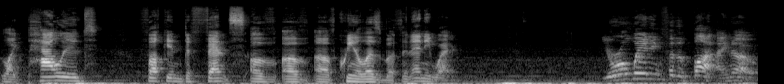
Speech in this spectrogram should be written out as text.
like pallid fucking defense of of of Queen Elizabeth in any way. You're all waiting for the butt. I know.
